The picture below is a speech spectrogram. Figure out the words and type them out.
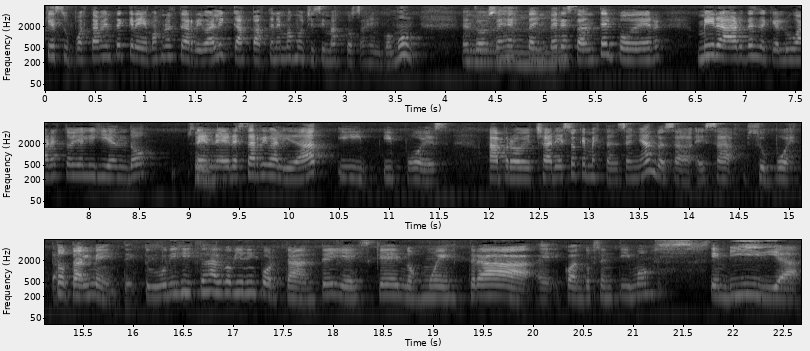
que supuestamente creemos nuestra rival y capaz tenemos muchísimas cosas en común. Entonces está interesante el poder mirar desde qué lugar estoy eligiendo Sí. tener esa rivalidad y, y pues aprovechar eso que me está enseñando, esa, esa supuesta. Totalmente. Tú dijiste algo bien importante y es que nos muestra eh, cuando sentimos envidia,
